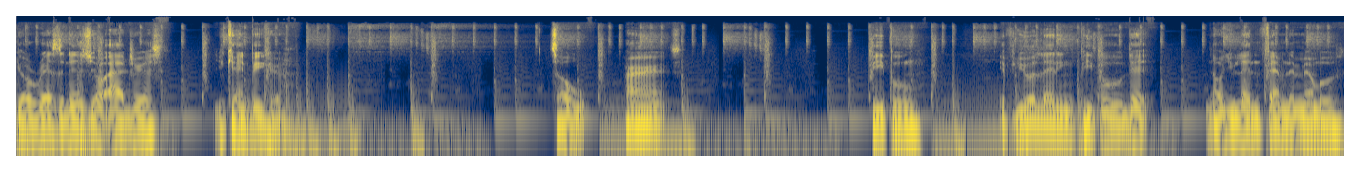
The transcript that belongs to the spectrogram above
Your residence, your address, you can't be here. So, parents, people, if you're letting people that, you know, you're letting family members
